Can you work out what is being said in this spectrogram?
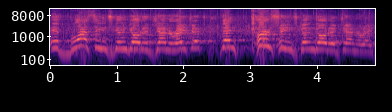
If blessings can go to generations, then cursings can go to generations.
